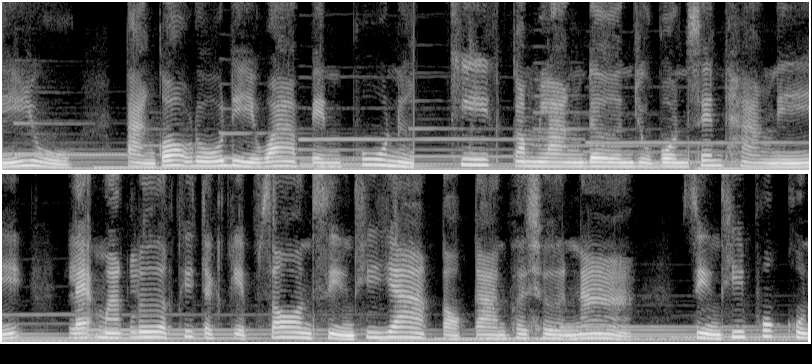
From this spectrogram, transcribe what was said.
นี้อยู่ ต่างก็รู้ดีว่าเป็นผู้หนึ่งที่กำลังเดินอยู่บนเส้นทางนี้ และมักเลือกที่จะเก็บซ่อนสิ่งที่ยากต่อการเผชิญหน้า สิ่งที่พวกคุณ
